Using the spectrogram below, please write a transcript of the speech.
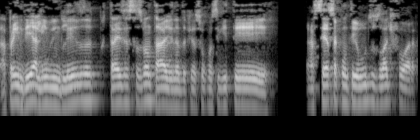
aprender a língua inglesa traz essas vantagens, né? Da pessoa conseguir ter acesso a conteúdos lá de fora.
